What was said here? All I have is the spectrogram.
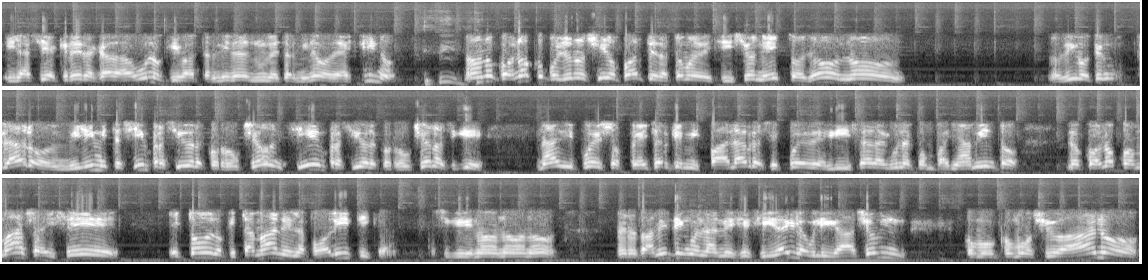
y le hacía creer a cada uno que iba a terminar en un determinado destino. No, no conozco, pues yo no he sido parte de la toma de decisión esto, yo no... Lo digo, tengo claro, mi límite siempre ha sido la corrupción, siempre ha sido la corrupción, así que nadie puede sospechar que mis palabras se puede deslizar algún acompañamiento. Lo conozco a Massa y sé todo lo que está mal en la política. Así que no, no, no. Pero también tengo la necesidad y la obligación como, como ciudadano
